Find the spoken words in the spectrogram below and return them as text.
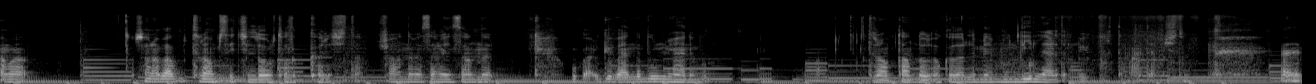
Ama sonra bak Trump seçildi ortalık karıştı. Şu anda mesela insanlar bu kadar güvende bulmuyor yani bu Trump'tan da o kadar da memnun değillerdir büyük ihtimal demiştim. Yani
